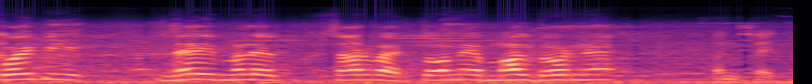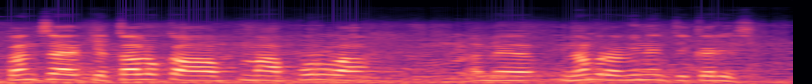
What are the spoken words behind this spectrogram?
કોઈ બી નહીં મળે સારવાર તો અમે માલધોરને પંચાયત. પંચાયત કે તાલુકામાં પૂરવા અમે નમ્ર વિનંતી કરી છે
